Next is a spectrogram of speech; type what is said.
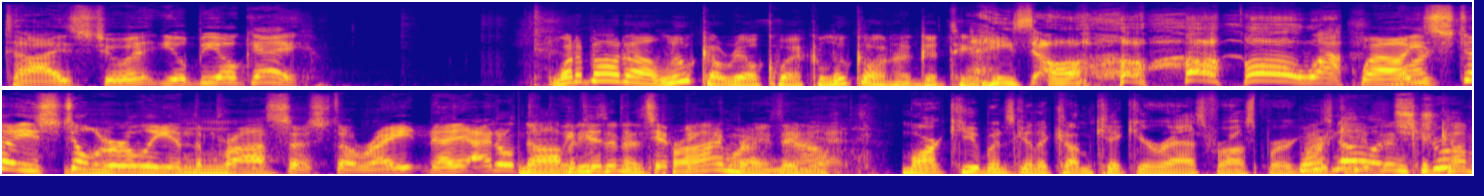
ties to it. You'll be okay. What about uh, Luka, real quick? Luka on a good team. He's oh, oh wow. Well, he's still he's still early in the process, though, right? I, I don't think No, we but he's hit in the his prime right now. yet. Mark Cuban's going to come kick your ass, Frostberg. Mark He's gonna- Cuban can come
